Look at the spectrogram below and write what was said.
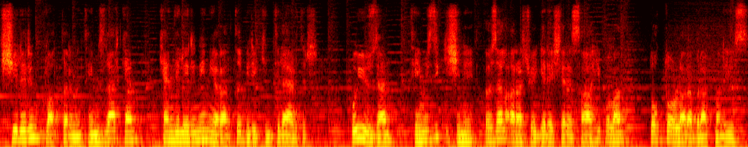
kişilerin kulaklarını temizlerken kendilerinin yarattığı birikintilerdir. Bu yüzden temizlik işini özel araç ve gereçlere sahip olan doktorlara bırakmalıyız.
